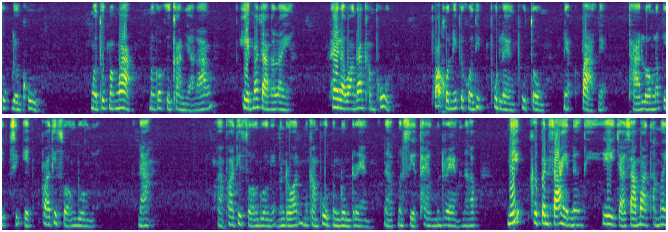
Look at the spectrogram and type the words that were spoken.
ทุกเรื่องคู่ เมื่อทุกมากๆ มันก็คือการหย่าร้าง เหตุมาจากอะไร ให้ระวังด้านคำพูด เพราะคนนี้เป็นคนที่พูดแรงพูดตรง เนี่ยปากเนี่ย ฐานรองรับอีกสิบเอ็ดพระอที่สองดวงเนี่ยนะพระอที่สองดวงเนี่ยมันร้อนมันคำพูดมันรุนแรงนะครับมันเสียดแทงมันแรงนะครับ นี่คือเป็นสาเหตุหนึ่งที่จะสามารถทำให้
